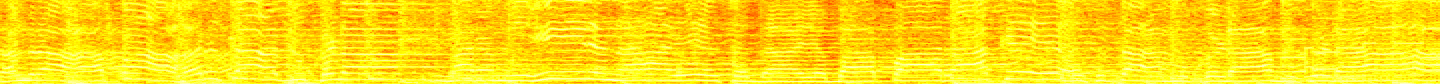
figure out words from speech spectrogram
ચંદ્રા આપા હરતા દુખડા. મારા મીર નાય સદાય બાપા રાખે હસતા મુખડા મુખડા.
